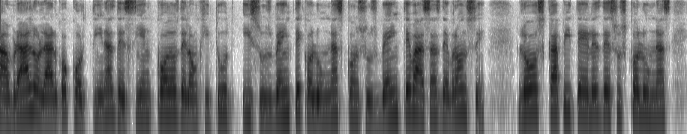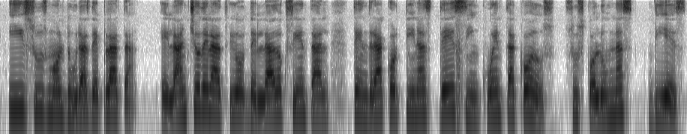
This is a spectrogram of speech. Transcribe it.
Habrá a lo largo cortinas de cien codos de longitud y sus veinte columnas con sus veinte basas de bronce, los capiteles de sus columnas y sus molduras de plata. El ancho del atrio del lado occidental tendrá cortinas de cincuenta codos, sus columnas diez,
